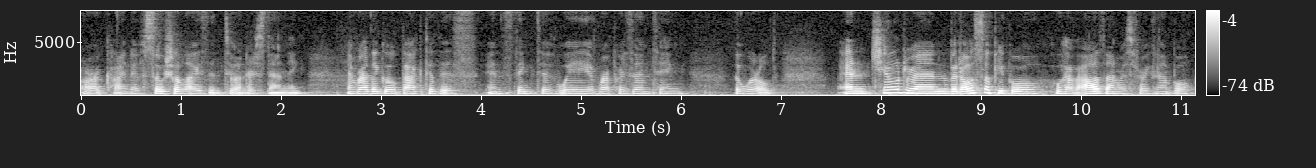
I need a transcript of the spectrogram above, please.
are kind of socialized into understanding and rather go back to this instinctive way of representing the world. And children, but also people who have Alzheimer's, for example,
